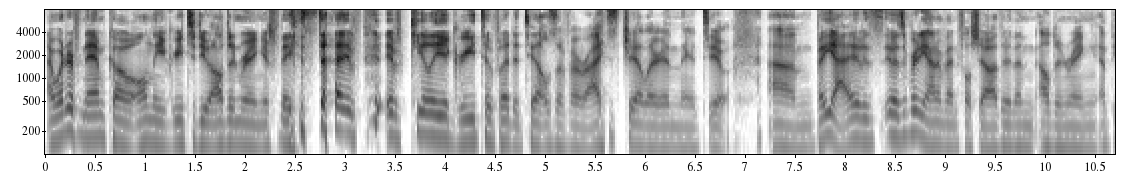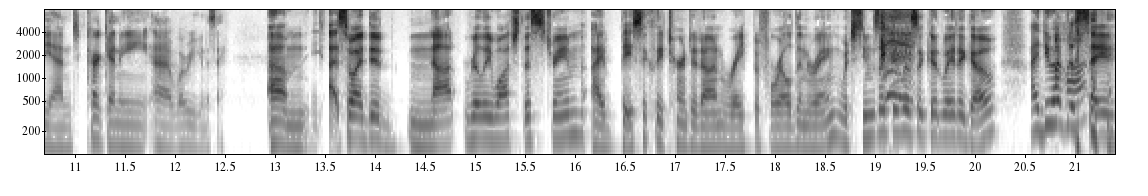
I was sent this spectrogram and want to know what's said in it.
I wonder if Namco only agreed to do Elden Ring if they if if Keighley agreed to put a Tales of Arise trailer in there too. Um, but yeah, it was it was a pretty uneventful show, other than Elden Ring at the end. Kirk, any uh, what were you gonna say? Um, so I did not really watch this stream. I basically turned it on right before Elden Ring, which seems like it was a good way to go. I do have to say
